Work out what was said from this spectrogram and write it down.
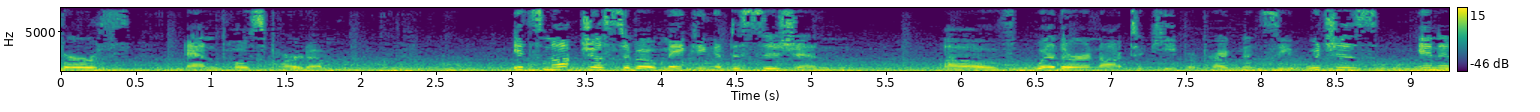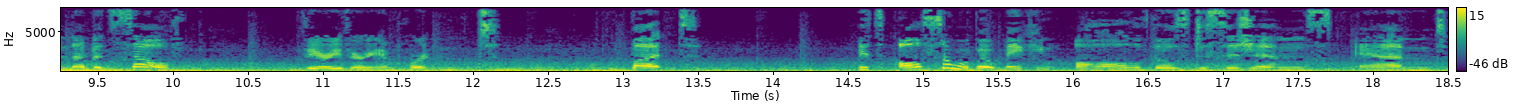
birth, and postpartum. It's not just about making a decision of whether or not to keep a pregnancy, which is in and of itself very, very important. But it's also about making all of those decisions and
